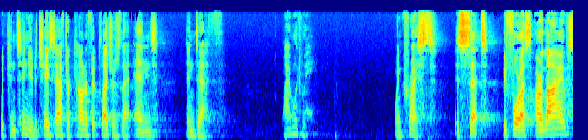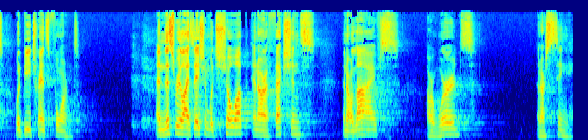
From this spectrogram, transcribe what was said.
would continue to chase after counterfeit pleasures that end in death. Why would we? When Christ is set before us, our lives would be transformed. And this realization would show up in our affections, in our lives, our words, and our singing.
